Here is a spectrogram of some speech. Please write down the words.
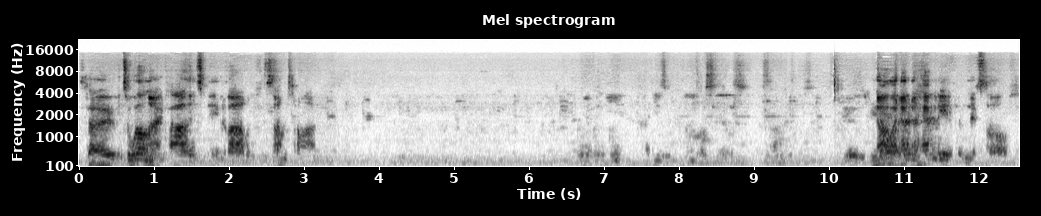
So it's a well-known car that's been available for some time. No, I don't know how many of them they've sold.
